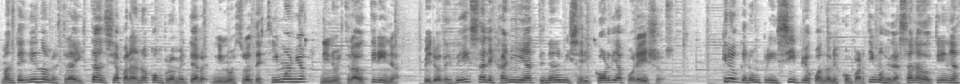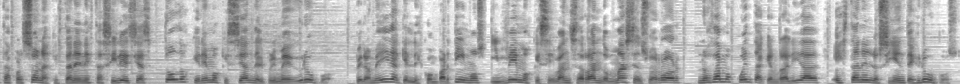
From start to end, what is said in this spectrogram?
manteniendo nuestra distancia para no comprometer ni nuestro testimonio ni nuestra doctrina, pero desde esa lejanía tener misericordia por ellos. Creo que en un principio, cuando les compartimos de la sana doctrina a estas personas que están en estas iglesias, todos queremos que sean del primer grupo. Pero a medida que les compartimos y vemos que se van cerrando más en su error, nos damos cuenta que en realidad están en los siguientes grupos,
